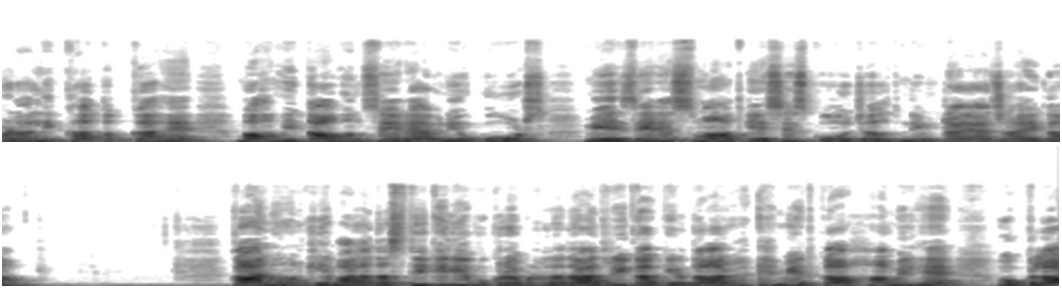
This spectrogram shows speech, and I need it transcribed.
पढ़ा लिखा तबका है। बाहमी ताउन से रेवन्यू कोर्ट्स में जेर समात केसेस को जल्द निपटाया जाएगा। कानून की बालादस्ती के लिए वकरा बरदादरी का किरदार अहमियत का हामिल है। वकला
